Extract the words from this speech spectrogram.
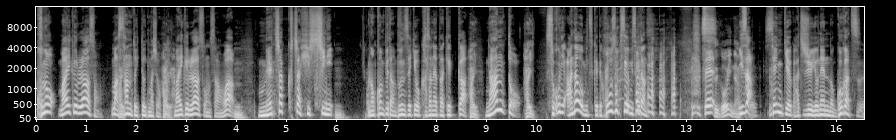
このマイケル・ラーソンまあはいさんと言っておきましょうか、はいはいマイケル・ラーソンさんはうんめちゃくちゃ必死にうんあのコンピューターの分析を重ねた結果、はいなんとはいそこに穴を見つけて法則性を見つけたんです。ですごいないざ1984年の5月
